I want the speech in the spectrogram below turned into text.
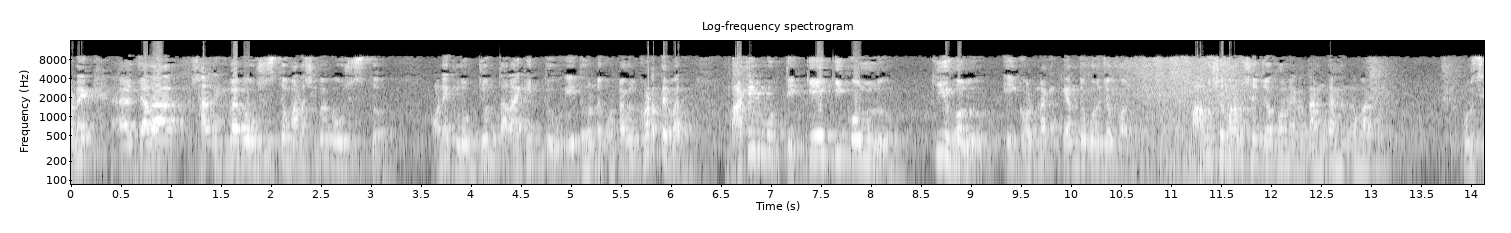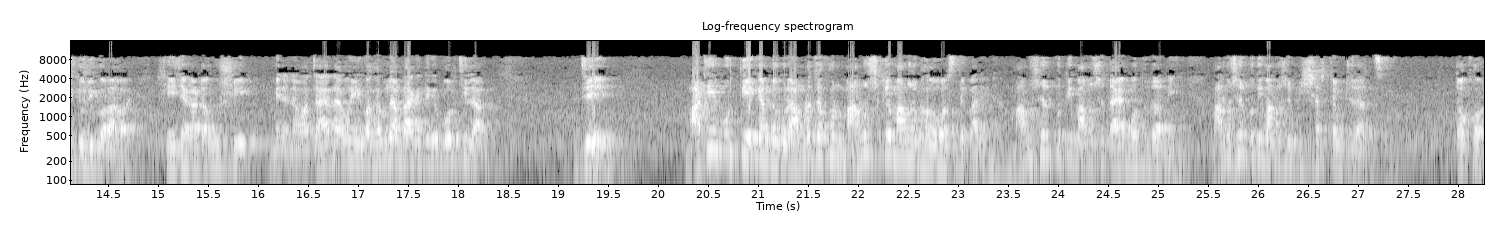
অনেক যারা শারীরিকভাবে অসুস্থ, মানসিকভাবে অসুস্থ, অনেক লোকজন তারা কিন্তু এই ধরনের ঘটনাগুলি ঘটাতে পারে। মাটির মূর্তি, কে কি করল, কি হলো, এই ঘটনাকে কেন্দ্র করে যখন মানুষে মানুষের যখন একটা দাঙ্গা হাঙ্গামার পরিস্থিতি তৈরি করা হয়, সেই জায়গাটা অবশ্যই মেনে নেওয়া যায় না। এবং এই কথাগুলো আমরা আগে থেকে বলছিলাম। যে মাটির মূর্তিকে কেন্দ্র করে আমরা যখন মানুষকে মানুষ ভালোবাসতে পারি না, মানুষের প্রতি মানুষের দায়বদ্ধতা নেই, মানুষের প্রতি মানুষের বিশ্বাসটা উঠে যাচ্ছে, তখন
